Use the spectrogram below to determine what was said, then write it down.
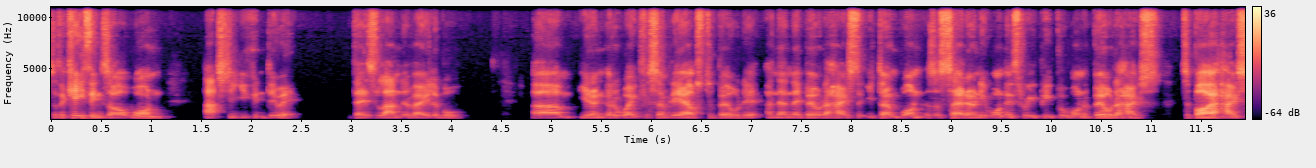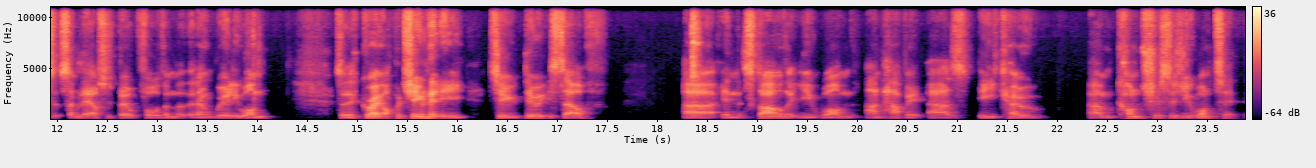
So the key things are one, actually you can do it. There's land available. Um, you don't got to wait for somebody else to build it, and then they build a house that you don't want. As I said, only one in three people want to build a house to buy a house that somebody else has built for them that they don't really want. So there's a great opportunity to do it yourself uh, in the style that you want and have it as eco um, conscious as you want it.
